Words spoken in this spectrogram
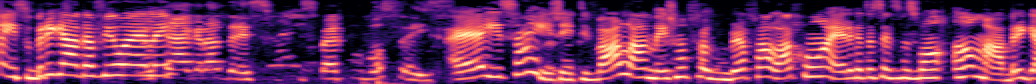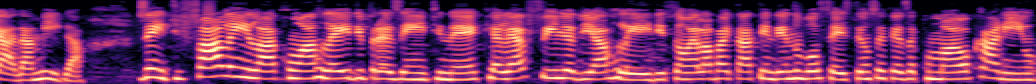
é isso. Obrigada, viu, Ellen? Eu que agradeço. Espero por vocês. É isso aí, gente. Vá lá mesmo para falar com a Ellen, que vocês vão amar. Obrigada, amiga. Gente, falem lá com a Arleide presente, né? Que ela é a filha de Arleide, então ela vai estar tá atendendo vocês, tenho certeza, com o maior carinho.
